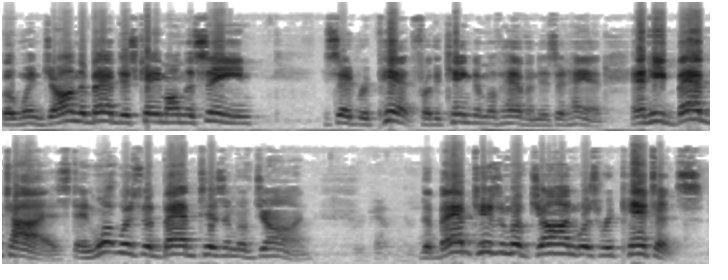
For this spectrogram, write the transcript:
but when John the Baptist came on the scene, he said, Repent, for the kingdom of heaven is at hand. And he baptized. And what was the baptism of John? The baptism of John was repentance.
